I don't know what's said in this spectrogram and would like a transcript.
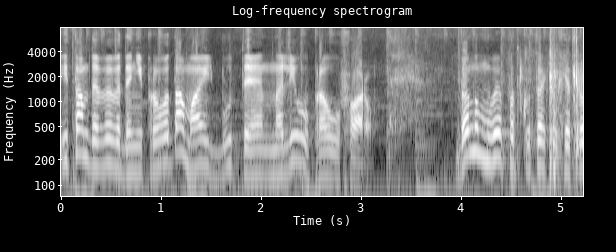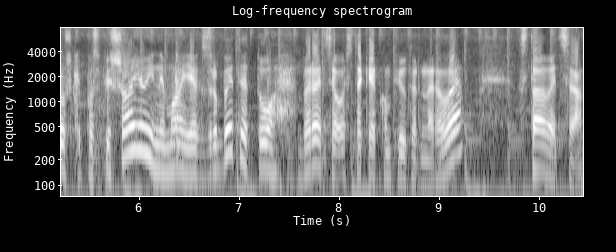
І там, де виведені провода, мають бути на ліву праву фару. В даному випадку, так як я трошки поспішаю і немає як зробити, то береться ось таке комп'ютерне реле, ставиться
